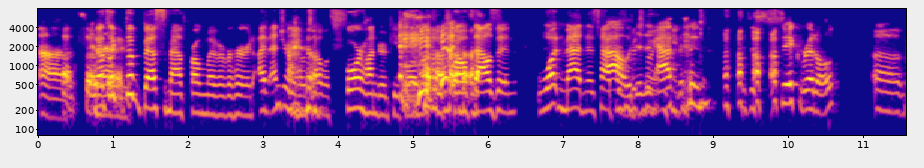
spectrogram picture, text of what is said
um That's so That's like the best math problem I've ever heard. I've entered a hotel with 400 people and 12,000. What madness happened? how happened did it happen it's a sick riddle. Um,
